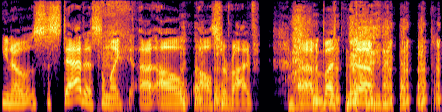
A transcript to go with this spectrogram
you know, status?" I'm like, "I'll I'll survive," uh, but um,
